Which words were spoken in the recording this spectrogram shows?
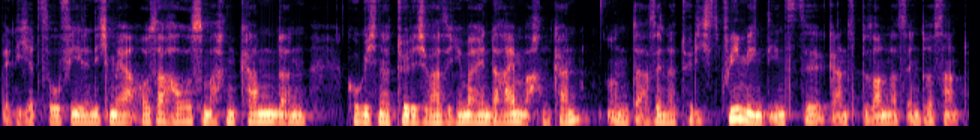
wenn ich jetzt so viel nicht mehr außer Haus machen kann, dann gucke ich natürlich, was ich immerhin daheim machen kann. Und da sind natürlich Streaming-Dienste ganz besonders interessant.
